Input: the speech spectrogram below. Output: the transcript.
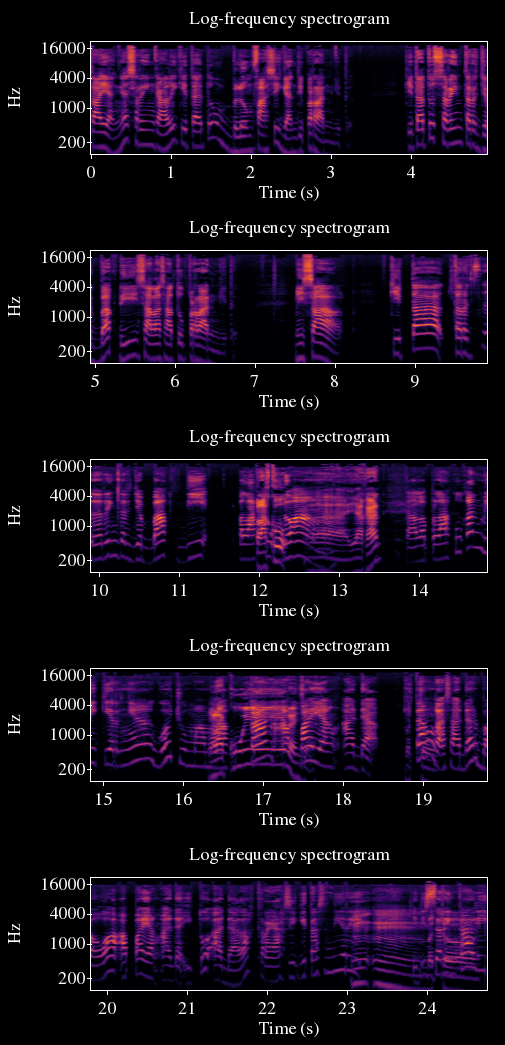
sayangnya sering kali kita tuh belum fasih ganti peran gitu kita tuh sering terjebak di salah satu peran gitu misal kita ter sering terjebak di pelaku, pelaku doang. nah ya kan Kalau pelaku kan mikirnya gue cuma Ngelakuin melakukan apa aja. yang ada. Kita nggak sadar bahwa apa yang ada itu adalah kreasi kita sendiri. Mm-mm, Jadi betul. sering kali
